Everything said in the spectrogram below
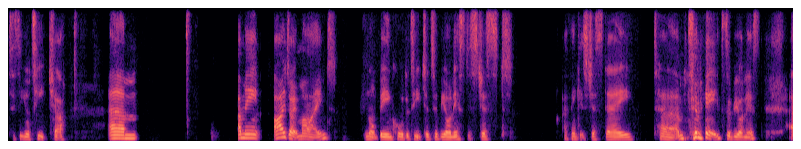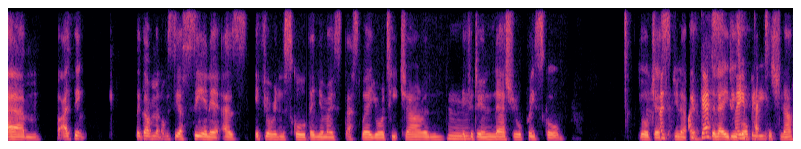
to see your teacher um i mean i don't mind not being called a teacher to be honest. It's just i think it's just a term to me to be honest. Um but i think the government obviously are seeing it as if you're in the school then you're most that's where you're a teacher. And Hmm. if you're doing nursery or preschool you're just you know the ladies or practitioner.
